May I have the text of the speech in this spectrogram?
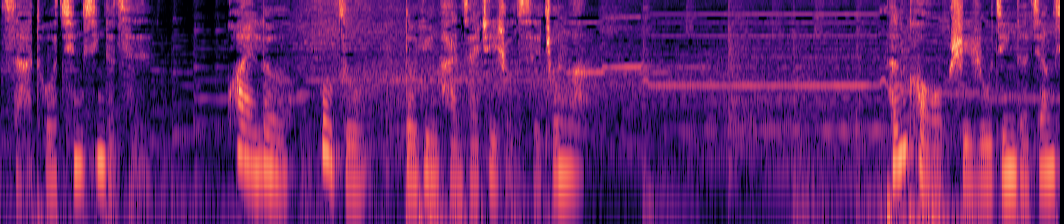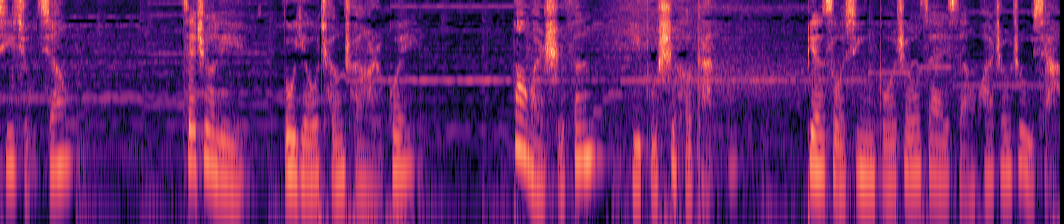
洒脱清新的词，快乐富足都蕴含在这首词中了。门口是如今的江西九江，在这里，陆游乘船而归。傍晚时分已不适合赶路，便索性泊舟在伞花洲住下。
